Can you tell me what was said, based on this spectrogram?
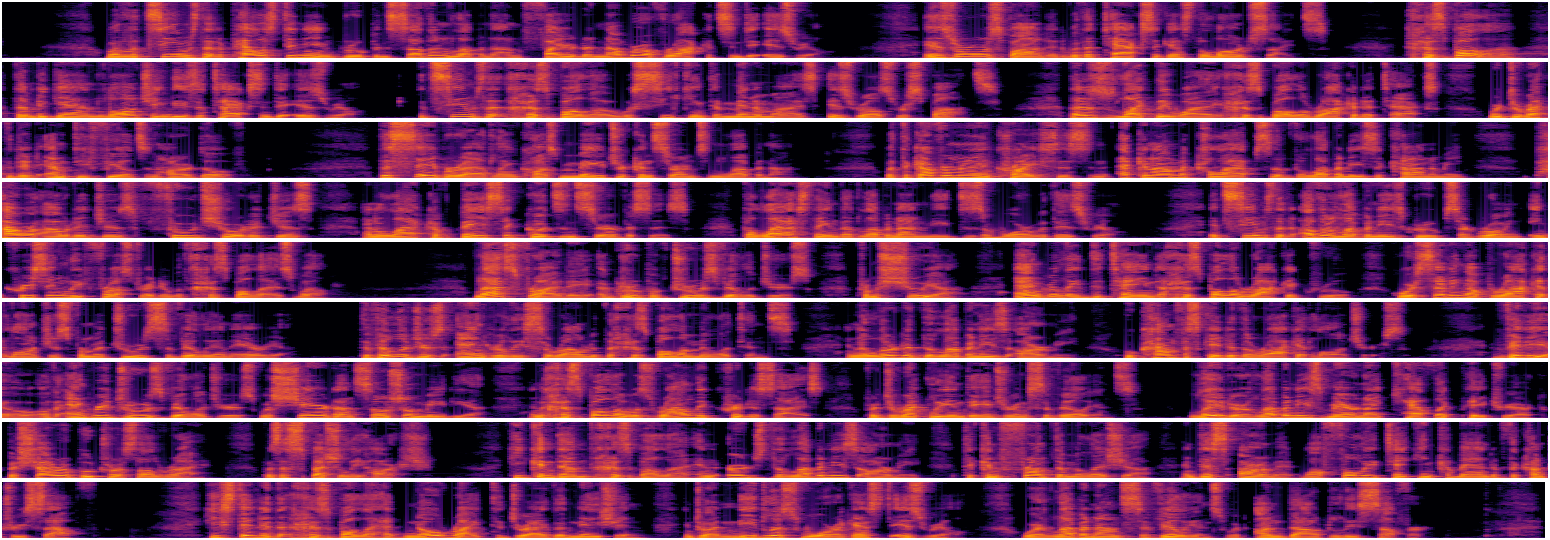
Well, it seems that a Palestinian group in southern Lebanon fired a number of rockets into Israel. Israel responded with attacks against the launch sites. Hezbollah then began launching these attacks into Israel. It seems that Hezbollah was seeking to minimize Israel's response. That is likely why Hezbollah rocket attacks were directed at empty fields in Har Dov. This saber rattling caused major concerns in Lebanon. With the government in crisis and economic collapse of the Lebanese economy, power outages, food shortages, and a lack of basic goods and services, the last thing that Lebanon needs is a war with Israel. It seems that other Lebanese groups are growing increasingly frustrated with Hezbollah as well. Last Friday, a group of Druze villagers from Shuya angrily detained a Hezbollah rocket crew who were setting up rocket launchers from a Druze civilian area. The villagers angrily surrounded the Hezbollah militants and alerted the Lebanese army, who confiscated the rocket launchers. Video of angry Druze villagers was shared on social media, and Hezbollah was roundly criticized for directly endangering civilians. Later, Lebanese Maronite Catholic Patriarch Bashar Boutros al Rai was especially harsh. He condemned Hezbollah and urged the Lebanese army to confront the militia and disarm it while fully taking command of the country's south. He stated that Hezbollah had no right to drag the nation into a needless war against Israel, where Lebanon's civilians would undoubtedly suffer.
